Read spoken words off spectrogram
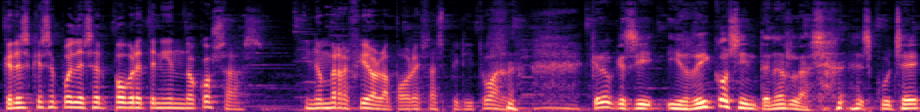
¿Crees que se puede ser pobre teniendo cosas? Y no me refiero a la pobreza espiritual. Creo que sí, y rico sin tenerlas. Escuché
